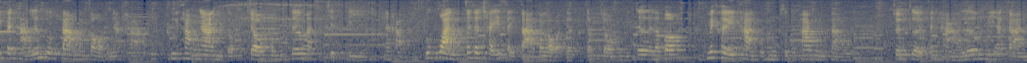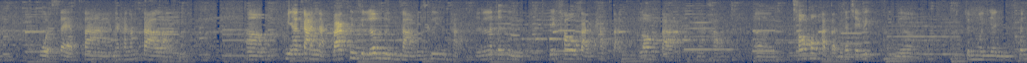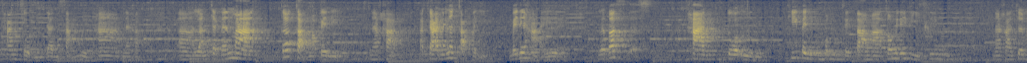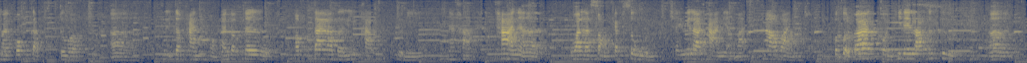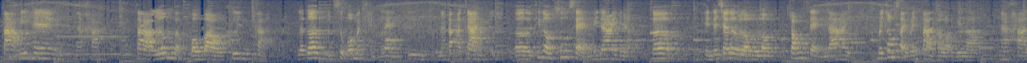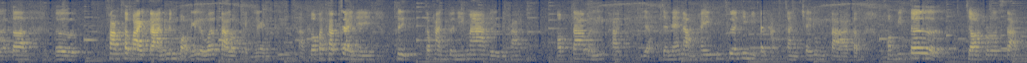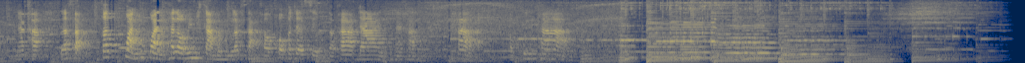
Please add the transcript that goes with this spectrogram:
มีปัญหาเรื่องดวงตามาก่อนนะคะ คือทำงานอยู่กับจอคอมพิวเตอร์มา 17 ปีนะคะ ทุกวันก็จะใช้สายตาตลอดกับกับจอคอมพิวเตอร์ แล้วก็ไม่เคยทานบำรุงสุขภาพดวงตาเลยจนเกิดปัญหาเริ่มมีอาการปวดแสบตานะคะน้ำตาไหลมีอาการหนักมากขึ้นคือเริ่มลืมตาไม่ขึ้นค่ะนั้นเราก็คือได้เข้าการผ่าตัดลอกตานะคะเอ่อเข้าห้องผ่าตัดนี่ก็ใช้วิเอ่อจำนวนเงินค่อนข้างสูงเหมือนกัน35,000 หลังจากนั้นมาก็กลับมาเป็นอีกนะคะ อาการนี้ก็กลับมาอีกไม่ได้หายเลย แล้วก็ทานตัวอื่นที่เป็นบำรุงสายตามาก็ไม่ได้ดีขึ้นนะคะ จนมาพบกับตัวผลิตภัณฑ์ของท่านดรออปตาเบอร์รี่พับตัวนี้นะคะ ทานเอ่อวันละ 2 แคปซูล ใช้เวลาทานเนี่ยมา 15 วัน ปรากฏว่าผลที่ได้รับก็คือออตาไม่แห้งนะคะ ตาเริ่มแบบเบาๆขึ้นค่ะ แล้วก็รู้สึกว่ามันแข็งแรงขึ้นนะคะอาการที่เราสู้แสงไม่ได้เนี่ยก็เห็นได้ชัดเลยเราเราจ้องแสงได้ ไม่ต้องใส่แว่นตาตลอดเวลานะคะ แล้วก็ความสบายตานี่มันบอกได้เลยว่าตาเราแข็งแรงขึ้นค่ะ ก็ประทับใจในผลิตภัณฑ์ตัวนี้มากเลยนะคะออปตาบริพัทอยากจะแนะนำให้เพื่อนๆที่มีปัญหาการใช้ดวงตากับคอมพิวเตอร์ จอโทรศัพท์ นะคะรักษาก็ทุกวันทุกวันถ้าเราไม่มีการบำรุงรักษาเขาเขาก็จะเสื่อมสภาพได้นะคะค่ะขอบคุณค่ะ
